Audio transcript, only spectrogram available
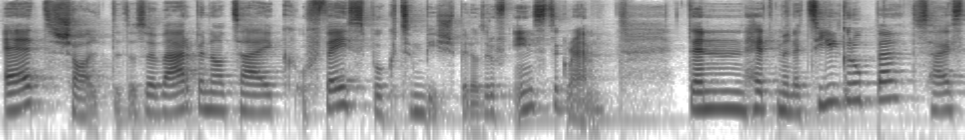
Ad schaltet, also eine Werbeanzeige auf Facebook zum Beispiel oder auf Instagram, dann hat man eine Zielgruppe. Das heißt,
